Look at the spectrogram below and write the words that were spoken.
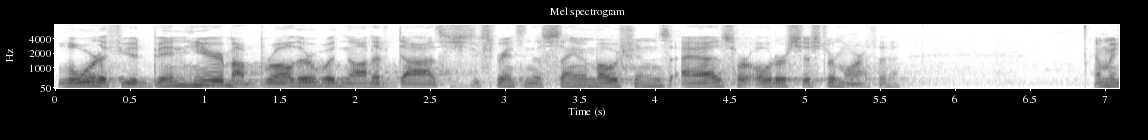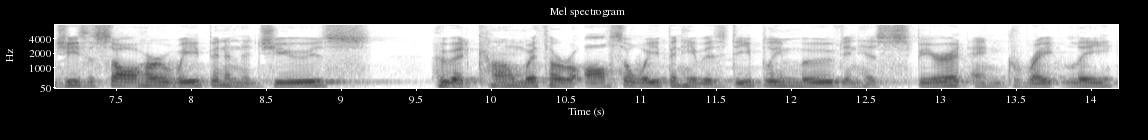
Lord, if you had been here, my brother would not have died. So she's experiencing the same emotions as her older sister Martha. And when Jesus saw her weeping, and the Jews who had come with her were also weeping, he was deeply moved in his spirit and greatly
